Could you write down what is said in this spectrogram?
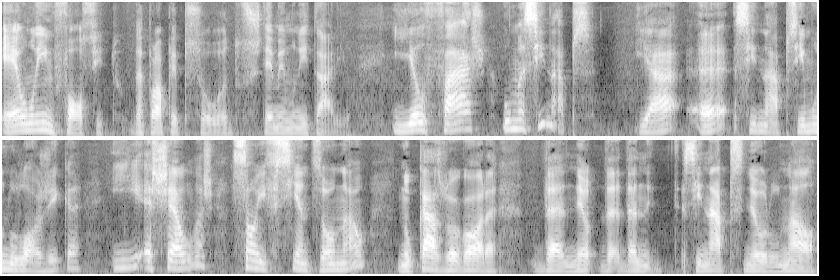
é um linfócito da própria pessoa, do sistema imunitário. E ele faz uma sinapse e há a sinapse imunológica e as células são eficientes ou não. No caso agora da, da, da sinapse neuronal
